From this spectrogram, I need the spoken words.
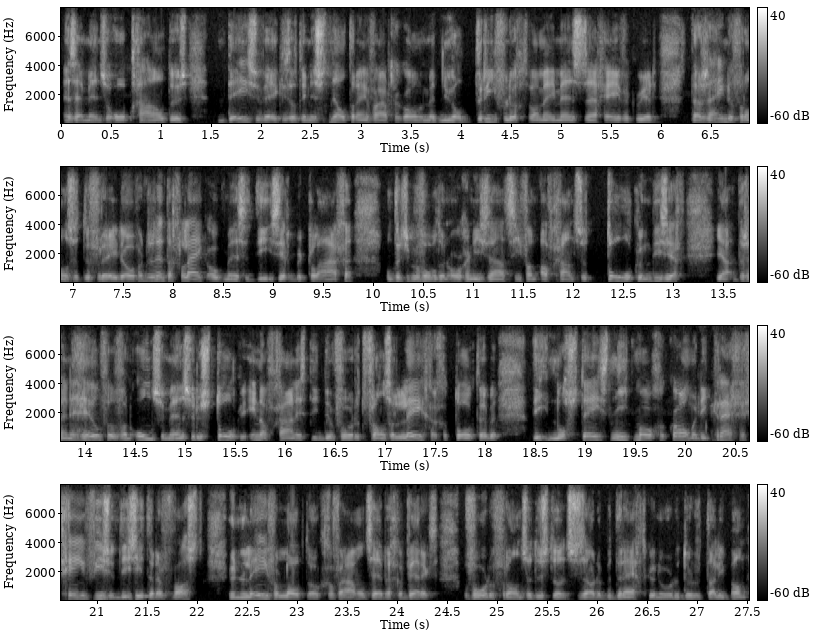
En zijn mensen opgehaald. Dus deze week is dat in een sneltreinvaart gekomen met nu al drie vluchten waarmee mensen zijn geëvacueerd. Daar zijn de Fransen tevreden over. Er zijn tegelijk ook mensen die zich beklagen. Want er is bijvoorbeeld een organisatie van Afghaanse tolken die zegt, ja, zijn heel veel van onze mensen, dus tolken in Afghanistan, die voor het Franse leger getolkt hebben, die nog steeds niet mogen komen. Die krijgen geen visum, die zitten er vast. Hun leven loopt ook gevaar, want ze hebben gewerkt voor de Fransen, dus ze zouden bedreigd kunnen worden door de Taliban.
